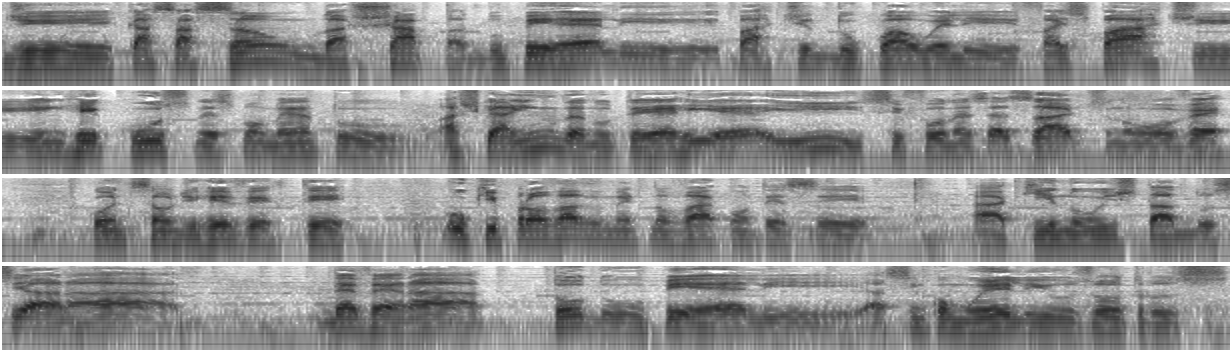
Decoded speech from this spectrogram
de cassação da chapa do PL, partido do qual ele faz parte, em recurso nesse momento, acho que ainda no TRE e, se for necessário, se não houver condição de reverter, o que provavelmente não vai acontecer aqui no estado do Ceará, deverá todo o PL, assim como ele e os outros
